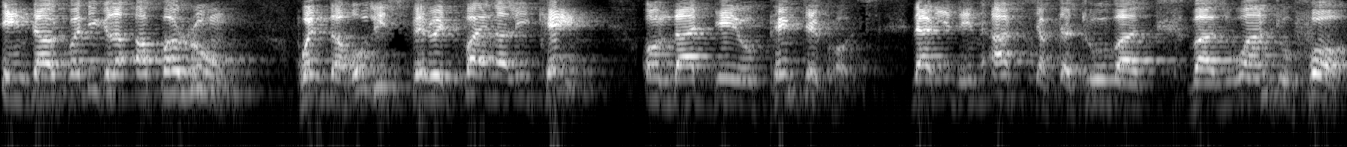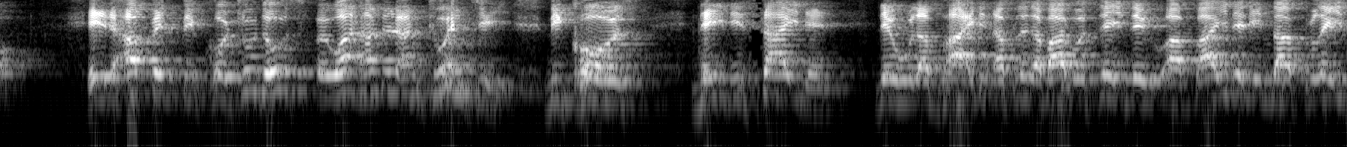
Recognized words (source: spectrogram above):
in that particular upper room when the Holy Spirit finally came on that day of Pentecost. That is in Acts chapter 2, verse, verse 1 to 4. It happened because to those 120 because they decided they will abide in that place. The Bible says they abided in that place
